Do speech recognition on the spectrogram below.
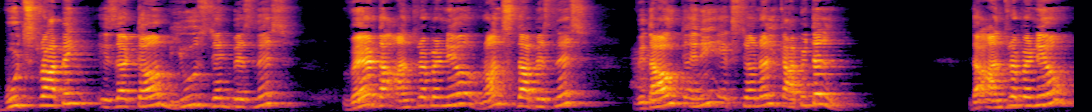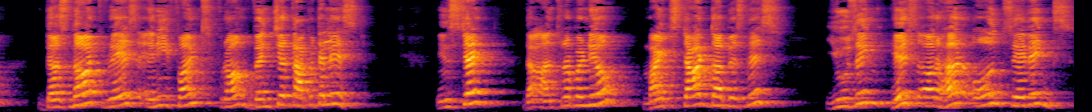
Bootstrapping is a term used in business where the entrepreneur runs the business without any external capital. The entrepreneur does not raise any funds from venture capitalists. Instead, the entrepreneur might start the business using his or her own savings.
